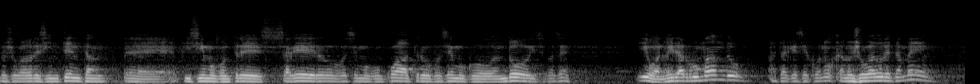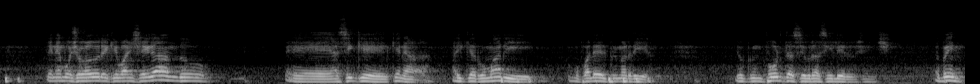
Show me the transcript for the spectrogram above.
os jogadores intentam, eh, fizemos com três zagueiros, fazemos com quatro, fazemos com dois, fazemos, y bueno, ir arrumando hasta que se conozcan los jugadores también. Tenemos jugadores que van llegando, eh, así que, que nada, hay que arrumar y, como falei del primer día, lo que importa es el brasilero, gente. ¿Ven?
